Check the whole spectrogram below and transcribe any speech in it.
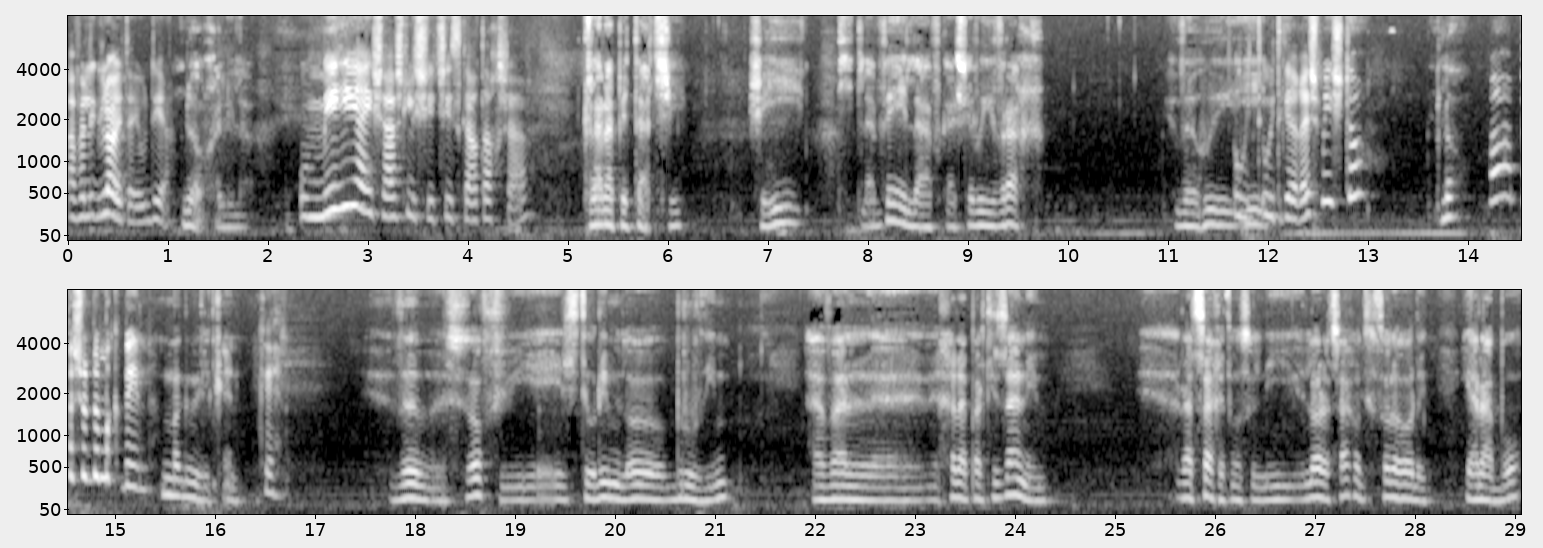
אבל היא לא הייתה יהודייה. לא, חלילה. ומי היא האישה השלישית שהזכרת עכשיו? קלרה פטאצ'י, שהיא תתלווה אליו כאשר הוא יברח. והוא... הוא, היא... הוא התגרש מאשתו? לא. אה, פשוט במקביל. במקביל, כן. כן. ובסוף יש תיאורים לא ברורים, אבל אה, אחד הפרטיזנים רצח את מוסוליני, לא רצח, אותו להורג, ירה בו.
